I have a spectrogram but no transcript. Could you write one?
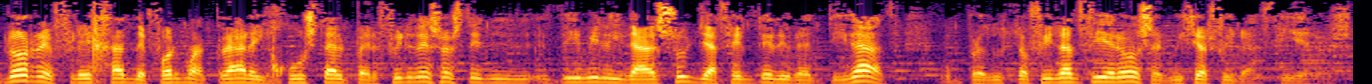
no reflejan de forma clara y justa el perfil de sostenibilidad subyacente de una entidad, un producto financiero o servicios financieros.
